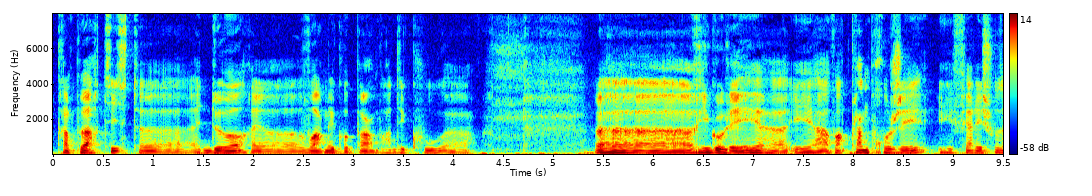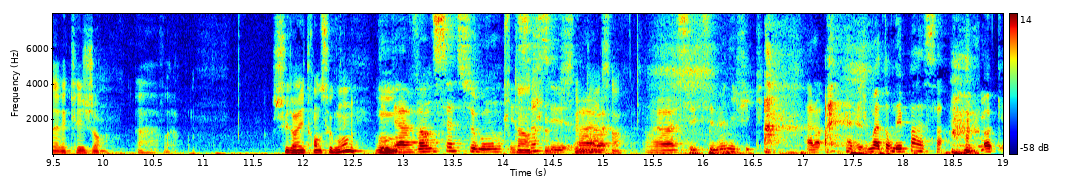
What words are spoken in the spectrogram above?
être un peu artiste, être dehors et voir mes copains, voir des coups. rigoler et avoir plein de projets et faire les choses avec les gens. Voilà. Je suis dans les 30 secondes ou- t'es à 27 secondes. Putain, c'est ouais. Ouais, magnifique. Alors, je m'attendais pas à ça. Ok.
